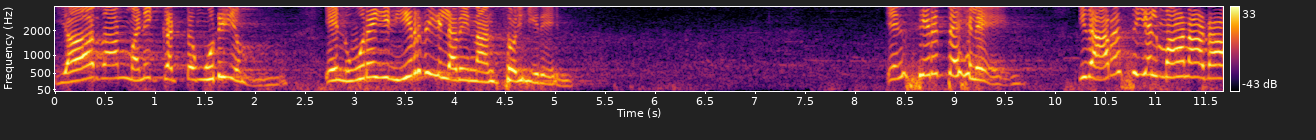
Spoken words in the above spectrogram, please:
யார்தான் மணி கட்ட முடியும்? என் உரையின் இறுதியில் அதை நான் சொல்கிறேன். என் சிறுத்தைகளே இது அரசியல் மாநாடா?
